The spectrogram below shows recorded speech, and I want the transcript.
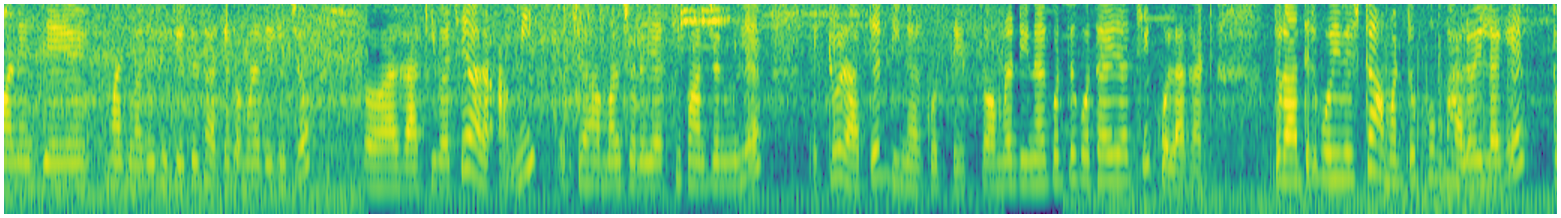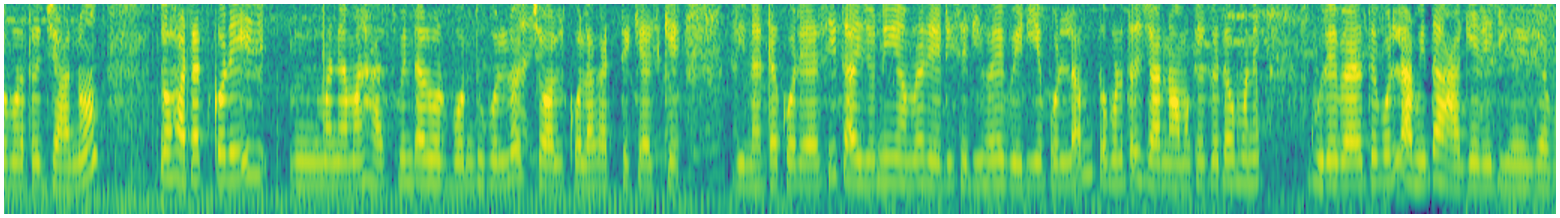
মানে যে মাঝে মাঝে ভিডিওতে থাকে, তোমরা দেখেছ। তো আর রাকিব আছে আর আমি। তো আমরা চলে যাচ্ছি পাঁচজন মিলে একটু রাতের ডিনার করতে। তো আমরা ডিনার করতে কোথায় যাচ্ছি? কোলাঘাট। তো রাতের পরিবেশটা আমার তো খুব ভালোই লাগে, তোমরা তো জানো। তো হঠাৎ করেই মানে আমার হাজব্যান্ড আর ওর বন্ধু বলল, চল কোলাঘাট থেকে আজকে ডিনারটা করে আসি। তাই জন্যই আমরা রেডি সেডি হয়ে বেরিয়ে পড়লাম। তোমরা তো জানো, আমাকে কোথাও মানে ঘুরে বেড়াতে বললে আমি তো আগে রেডি হয়ে যাব।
